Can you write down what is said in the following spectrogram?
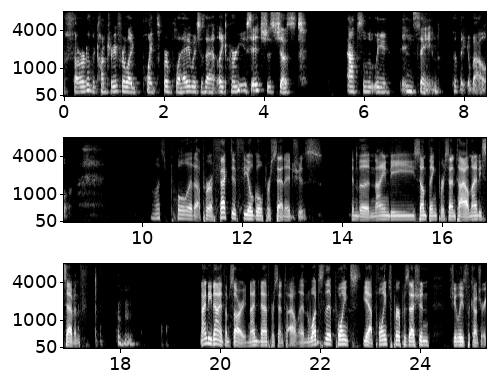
third in the country for like points per play, which is that like her usage is just absolutely insane to think about. Let's pull it up. Her effective field goal percentage is in the 90 something percentile, 97th. Mm-hmm. 99th, I'm sorry, 99th percentile. And what's the points? Yeah, points per possession. She leads the country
